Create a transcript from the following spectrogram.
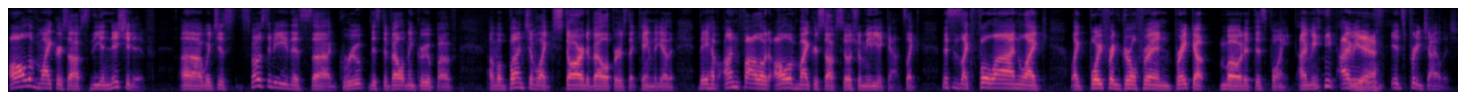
all of Microsoft's The Initiative, uh, which is supposed to be this uh, group, this development group of of a bunch of like star developers that came together. They have unfollowed all of Microsoft's social media accounts. Like this is like full on like like boyfriend girlfriend breakup mode at this point. I mean, I mean, yeah. it's, it's pretty childish.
